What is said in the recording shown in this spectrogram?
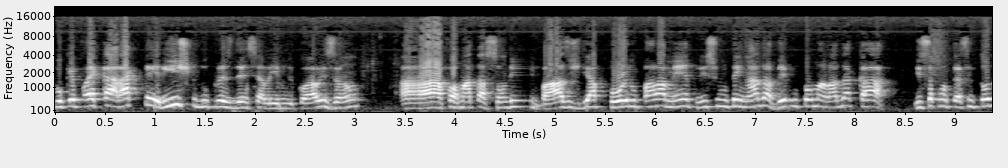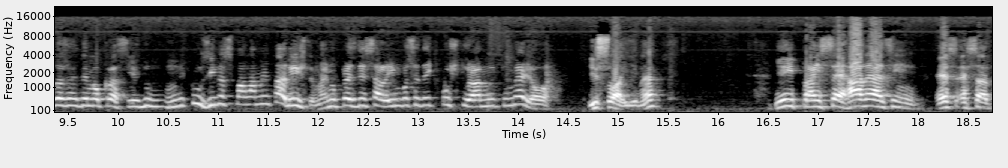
Porque é característico do presidencialismo de coalizão a formatação de bases de apoio no parlamento. Isso não tem nada a ver com tomar lá da cá. Isso acontece em todas as democracias do mundo, inclusive as parlamentaristas. Mas no presidencialismo você tem que posturar muito melhor. Isso aí, né? E para encerrar, né, assim, essa, essa,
